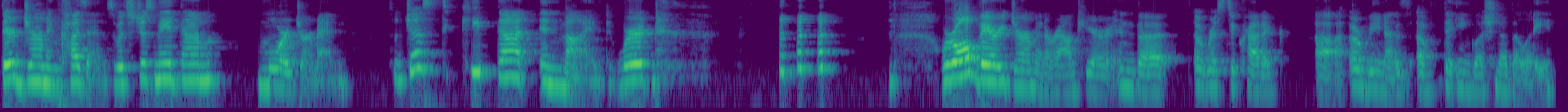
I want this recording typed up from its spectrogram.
their German cousins, which just made them more German. So just keep that in mind. We're we're all very German around here in the aristocratic uh, arenas of the English nobility.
